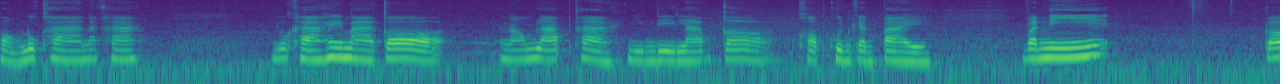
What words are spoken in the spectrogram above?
ของลูกค้านะคะ ลูกค้าให้มาก็น้อมรับค่ะ ยินดีรับก็ขอบคุณกันไป วันนี้ก็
